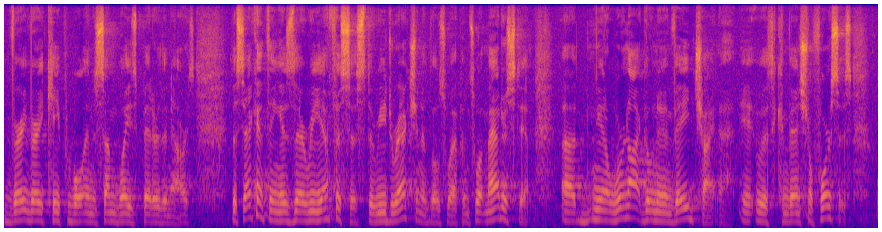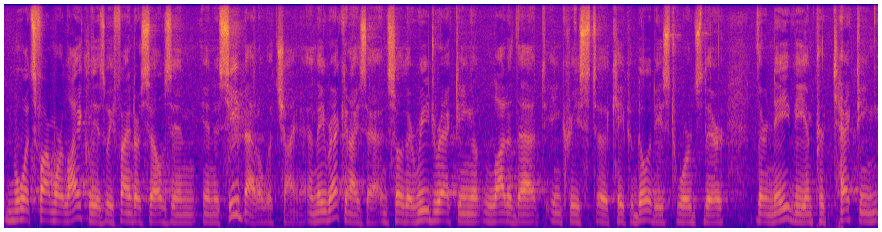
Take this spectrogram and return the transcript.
very, very capable and in some ways better than ours. The second thing is their re-emphasis, the redirection of those weapons, what matters to them. Uh, you know, we're not going to invade China i with conventional forces. What's far more likely is we find ourselves in, in a sea battle with China, and they recognize that, and so they're redirecting a lot of that increased uh, capabilities towards their, their Navy and protecting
